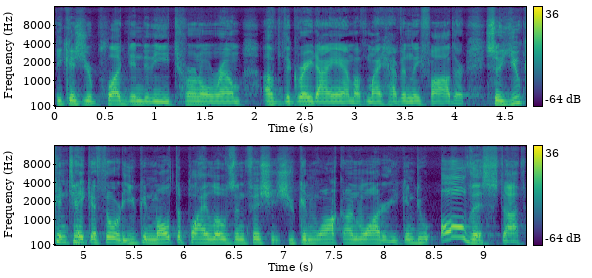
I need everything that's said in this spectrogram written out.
because you're plugged into the eternal realm of the great I am, of my heavenly Father. So you can take authority. You can multiply loaves and fishes. You can walk on water. You can do all this stuff.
